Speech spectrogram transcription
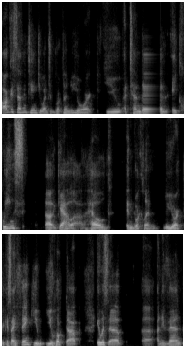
August 17th, you went to Brooklyn, New York. You attended a Queen's uh, gala held in Brooklyn, New York, because I think you you hooked up. It was a uh, an event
